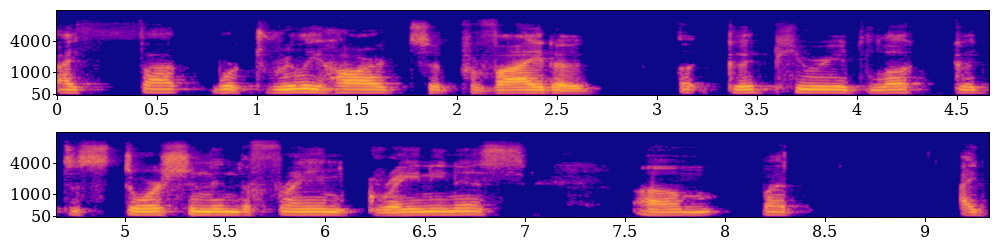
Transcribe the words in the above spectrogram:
I thought worked really hard to provide a, a good period look, good distortion in the frame, graininess. Um, but I,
